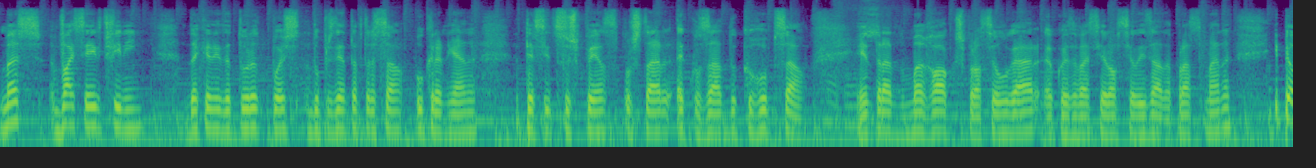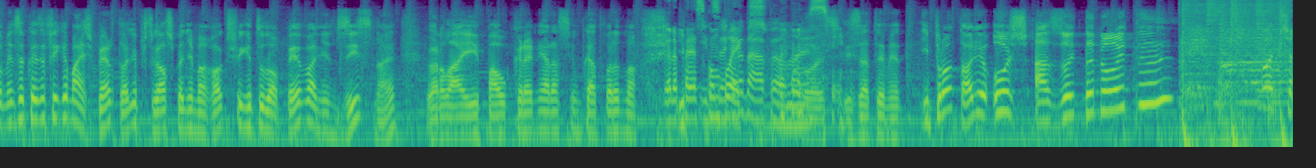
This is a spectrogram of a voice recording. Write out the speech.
mas vai sair de fininho da candidatura depois do Presidente da Federação Ucraniana ter sido suspenso por estar acusado de corrupção. Entrando Marrocos para o seu lugar, a coisa vai ser oficializada para a semana e pelo menos a coisa fica mais perto. Olha, Portugal, Espanha, Marrocos, fica tudo ao pé, valha-nos isso, não é? Agora lá ir para a Ucrânia era assim um bocado fora de mão. Agora E- parece complexo. desagradável, não é? Pois, exatamente. E pronto, olha, hoje às 8 da noite. Ocho.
